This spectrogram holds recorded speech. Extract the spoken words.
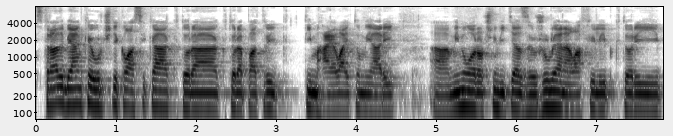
Strade Bianca je určite klasika, ktorá, ktorá patrí k tým highlightom jary. A minuloročný víťaz Julian Alaphilippe, ktorý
